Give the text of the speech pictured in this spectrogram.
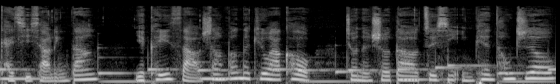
开启小铃铛，也可以扫上方的 Q R code，就能收到最新影片通知哦。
